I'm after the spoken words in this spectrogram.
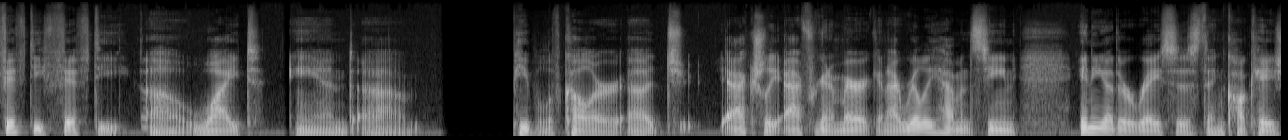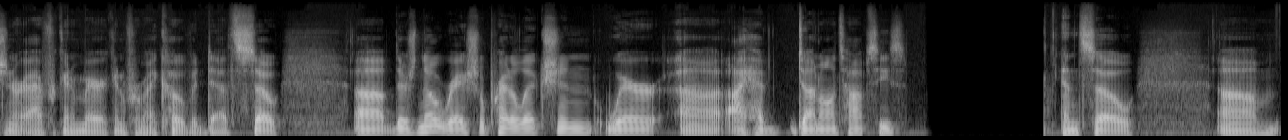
50-50 uh, white and um, people of color, uh, actually African American. I really haven't seen any other races than Caucasian or African American for my COVID deaths. So uh, there's no racial predilection where uh, I have done autopsies, and so, um,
